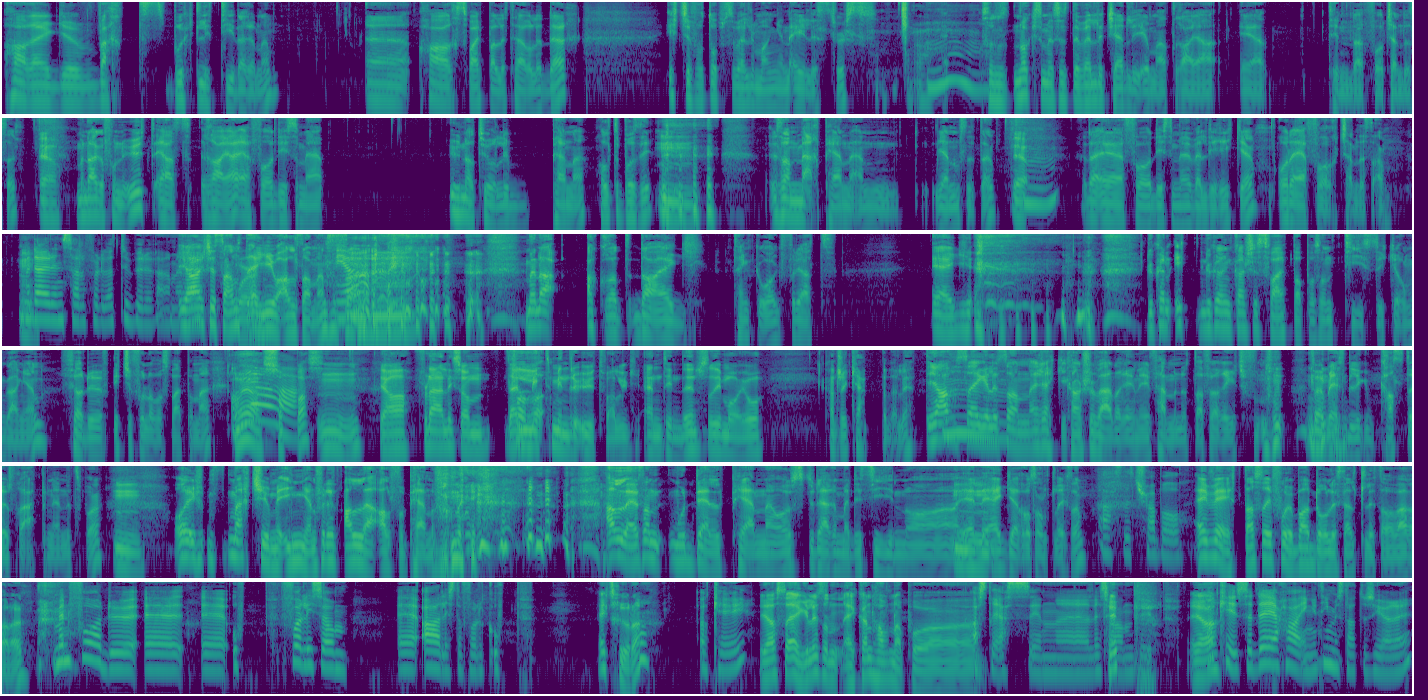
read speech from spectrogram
har jeg vært brukt litt tid der inne. Eh, har sveipa litt her og litt der. Ikke fått opp så veldig mange A-listers. Så noe som jeg syns er veldig kjedelig i og med at Raya er Tinder for kjendiser. Ja. Men det jeg har funnet ut, er at Raya er for de som er unaturlig pene, holdt jeg på å si. sånn mer pene enn gjennomsnittet. ja. Det er for de som er veldig rike, og det er for kjendiser. Men det er jo din selvfølge at du burde være med. Ja, ikke sant? Word. Jeg er jo alle sammen. Så. Ja. Men det er akkurat det jeg tenker òg, fordi at jeg du, kan du kan kanskje sveipe på sånn ti stykker om gangen før du ikke får lov å sveipe mer. Å ja, ja. såpass. Mm. Ja, for det er liksom Det er litt mindre utvalg enn Tinder, så de må jo kanskje cappe det litt. Ja, så jeg er litt sånn Jeg rekker kanskje å være der inne i fem minutter før jeg, ikke, før jeg blir kasta ut fra appen igjen etterpå. Mm. Og jeg matcher jo med ingen, fordi alle er altfor pene for meg. alle er sånn modellpene og studerer medisin og er leger og sånt, liksom. Ah, the trouble. Jeg vet altså, jeg får jo bare dårlig selvtillit av å være der. Men får du eh, eh, opp Får liksom eh, A-lista folk opp? Jeg tror det. OK. Ja, så jeg er litt sånn Jeg kan havne på Astrid S sin eh, litt Typ. sånn type. Ja. OK, så det har ingenting med status å gjøre?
